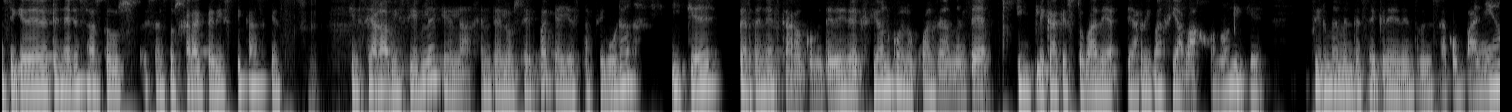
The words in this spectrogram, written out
Así que debe tener esas dos, esas dos características, que es que se haga visible, que la gente lo sepa, que hay esta figura y que pertenezca al comité de dirección, con lo cual realmente implica que esto va de, de arriba hacia abajo ¿no? y que firmemente se cree dentro de esa compañía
